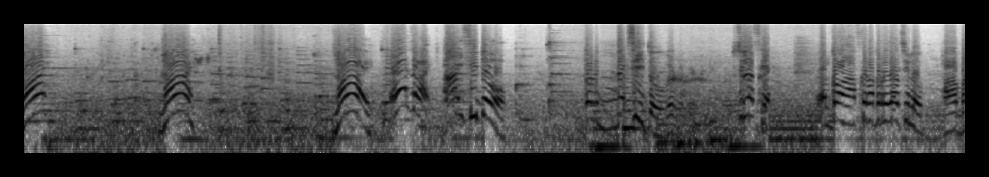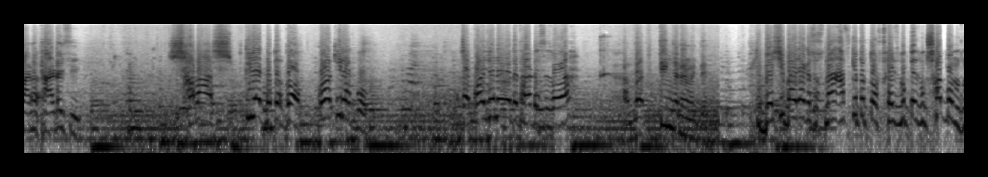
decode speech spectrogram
জয়! জয়! জয়! এ জয়! আইছি তো। তবে দেখছি তো। ছিল আজকে? আজকে না রেজাল্ট ছিল? হ্যাঁ আমি থার্ড হইছি। সাবাস কি লাগবে তোর ক? ক কি লাগবো? আচ্ছা কয়জনের মধ্যে থার্ড হয়েছিস বাবা? আব্বা তিনজনের মধ্যে। তুই বেশি বাইরে গেছিস না? আজকে তো তোর ফেসবুক টেসবুক সব বন্ধ।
